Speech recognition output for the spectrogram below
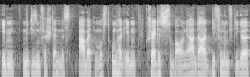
eben mit diesem Verständnis arbeiten musst, um halt eben Creatives zu bauen, ja, da die vernünftige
